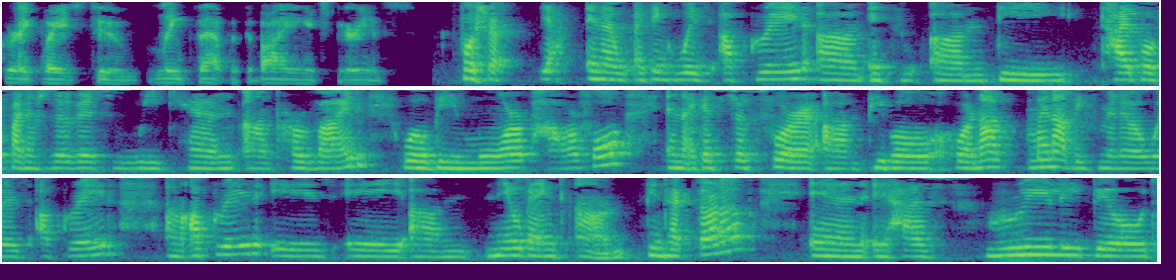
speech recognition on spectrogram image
great ways to link that with the buying experience. For sure. Yeah. And I, I think with upgrade, um, it's, um, the type of financial service we can um, provide will be more powerful. And I guess just for um, people who are not might not be familiar with Upgrade, uh, Upgrade is a um, neobank um, fintech startup, and it has really built,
